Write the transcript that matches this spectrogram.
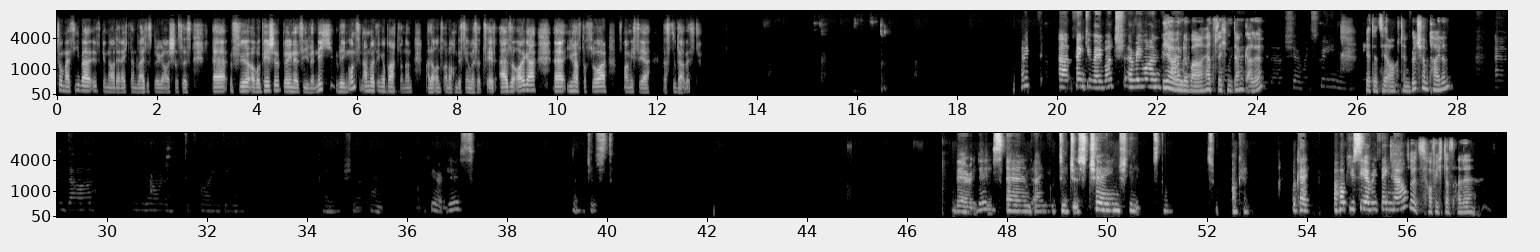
Thomas Hieber ist genau der Rechtsanwalt des Bürgerausschusses äh, für Europäische Bürgerinitiative. Nicht wegen uns den Anwalt ingebracht, sondern weil er uns auch noch ein bisschen was erzählt. Also Olga, uh, you have the floor. Freue mich sehr, dass du da bist. Okay. Uh, thank you very much, everyone. Ja, wunderbar. Herzlichen Dank alle. Ich werde jetzt hier auch den Bildschirm teilen. Here it is. Just There it is. And I need to just change the. Okay. Okay. I hope you see everything now. So, jetzt hoffe ich, dass alle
